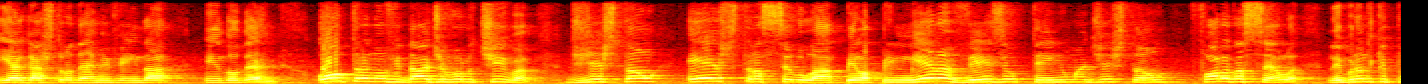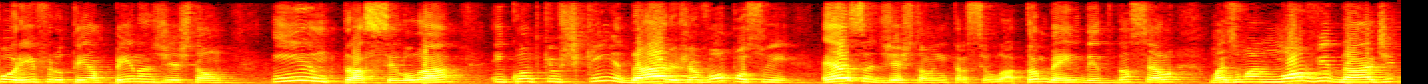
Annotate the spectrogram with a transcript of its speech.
e a gastroderme vem da endoderme. Outra novidade evolutiva, digestão extracelular. Pela primeira vez eu tenho uma digestão fora da célula. Lembrando que porífero tem apenas digestão intracelular, enquanto que os quinidários já vão possuir essa digestão intracelular também dentro da célula, mas uma novidade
